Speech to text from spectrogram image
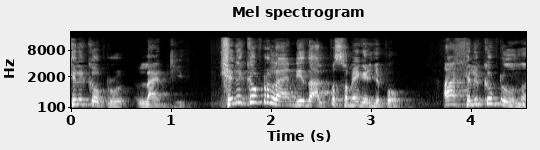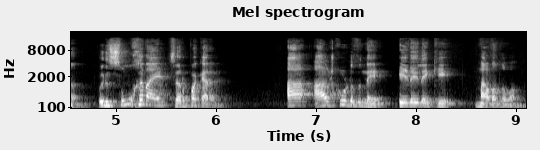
ഹെലികോപ്റ്റർ ലാൻഡ് ചെയ്തു. ഹെലികോപ്റ്റർ ലാൻഡ് ചെയ്ത് അല്പസമയം കഴിഞ്ഞപ്പോൾ ആ ഹെലികോപ്റ്ററിൽ നിന്ന് ഒരു സുമുഖനായ ചെറുപ്പക്കാരൻ ആ ആൾക്കൂട്ടത്തിന്റെ ഇടയിലേക്ക് നടന്നു വന്നു.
